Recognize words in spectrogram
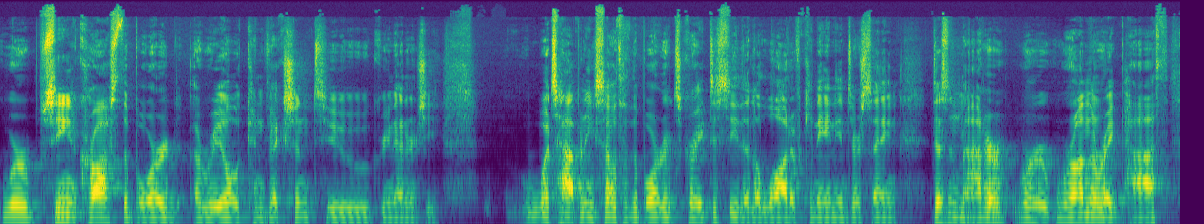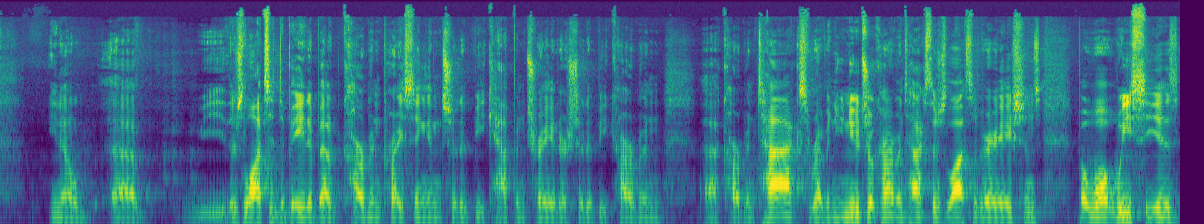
we're seeing across the board a real conviction to green energy. What's happening south of the border? It's great to see that a lot of Canadians are saying doesn't matter. We're we're on the right path. You know. Uh, there's lots of debate about carbon pricing and should it be cap and trade or should it be carbon uh, carbon tax, revenue neutral carbon tax. There's lots of variations, but what we see is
